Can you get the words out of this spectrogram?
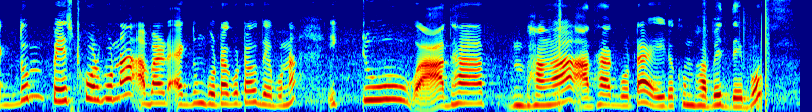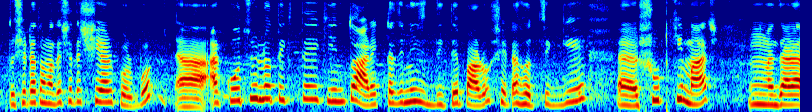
একদম পেস্ট করব না, আবার একদম গোটা, গোটাও দেব না। একটু আধা ভাঙা, আধা গোটা এইরকমভাবে দেবো। তো সেটা তোমাদের সাথে শেয়ার করব। আর কচুলতিতে কিন্তু আরেকটা জিনিস দিতে পারো, সেটা হচ্ছে গিয়ে শুটকি মাছ। যারা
